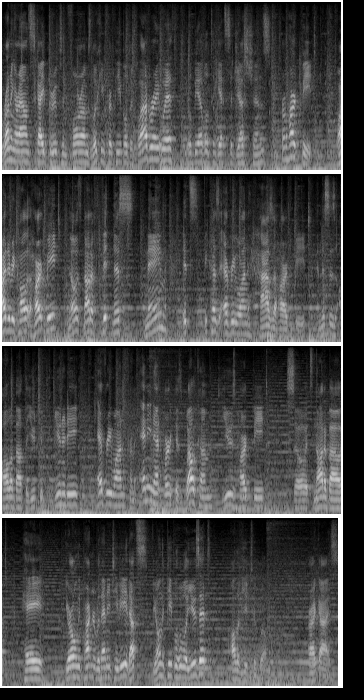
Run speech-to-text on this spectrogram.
running around Skype groups and forums looking for people to collaborate with. You'll be able to get suggestions from Heartbeat. Why did we call it Heartbeat? No, it's not a fitness name. It's because everyone has a heartbeat, and this is all about the YouTube community. Everyone from any network is welcome to use Heartbeat, so it's not about, hey, you're only partnered with AnyTV, that's the only people who will use it. All of YouTube will. All right, guys,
